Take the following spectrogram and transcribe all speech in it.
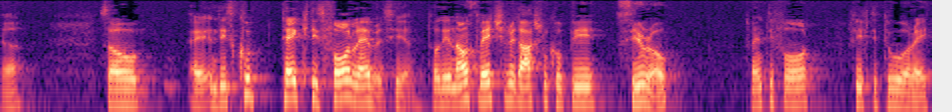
Yeah? So, uh, and this could take these four levels here. So the announced wage reduction could be 0, 24, 52, or 80.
